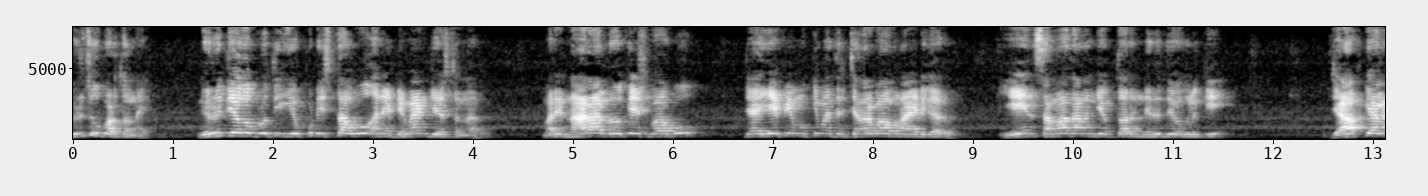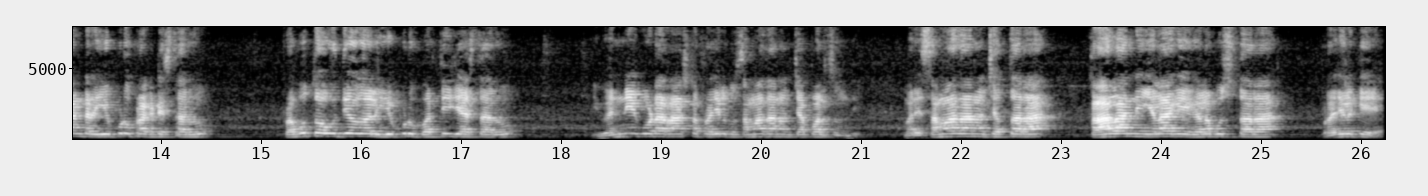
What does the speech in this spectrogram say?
విరుచుకుపడుతున్నాయి నిరుద్యోగ భృతి ఎప్పుడు ఇస్తావు అని డిమాండ్ చేస్తున్నారు. మరి నారా లోకేష్ బాబు ఏపీ ముఖ్యమంత్రి చంద్రబాబు నాయుడు గారు. ఏం సమాధానం చెప్తారు నిరుద్యోగులకి? జాబ్ క్యాలెండర్ ఎప్పుడు ప్రకటిస్తారు? ప్రభుత్వ ఉద్యోగాలు ఎప్పుడు భర్తీ చేస్తారు? ఇవన్నీ కూడా రాష్ట్ర ప్రజలకు సమాధానం చెప్పాల్సి ఉంది. మరి సమాధానం చెప్తారా? కాలాన్ని ఇలాగే వెలబుస్తారా? ప్రజలకి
